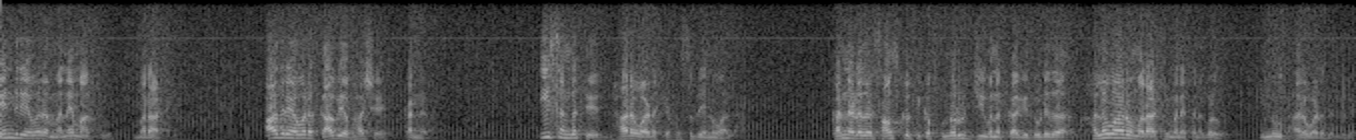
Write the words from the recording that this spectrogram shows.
ಬೇಂದ್ರೆಯವರ ಮನೆ ಮಾತು ಮರಾಠಿ, ಆದರೆ ಅವರ ಕಾವ್ಯ ಭಾಷೆ ಕನ್ನಡ. ಈ ಸಂಗತಿ ಧಾರವಾಡಕ್ಕೆ ಹೊಸದೇನೂ ಅಲ್ಲ. ಕನ್ನಡದ ಸಾಂಸ್ಕೃತಿಕ ಪುನರುಜ್ಜೀವನಕ್ಕಾಗಿ ದುಡಿದ ಹಲವಾರು ಮರಾಠಿ ಮನೆತನಗಳು ಇನ್ನೂ ಧಾರವಾಡದಲ್ಲಿವೆ.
